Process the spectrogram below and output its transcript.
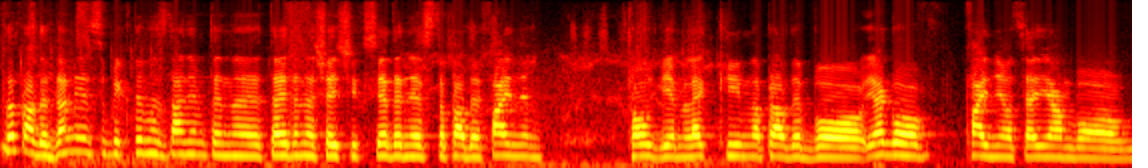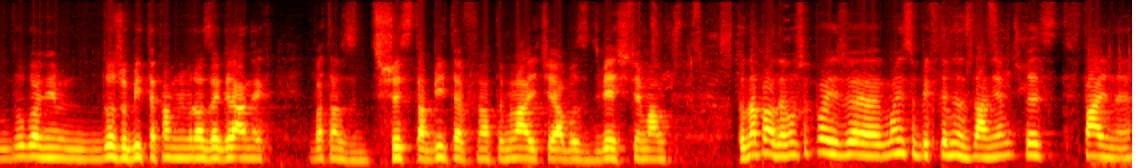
Naprawdę, dla mnie subiektywnym zdaniem ten e, T1E6X1 jest naprawdę fajnym czołgiem, lekkim, naprawdę, bo ja go fajnie oceniam, bo długo nim, dużo bitew mam nim rozegranych, chyba tam z 300 bitew na tym lajcie, albo z 200 mam. To naprawdę muszę powiedzieć, że moim subiektywnym zdaniem to jest fajny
